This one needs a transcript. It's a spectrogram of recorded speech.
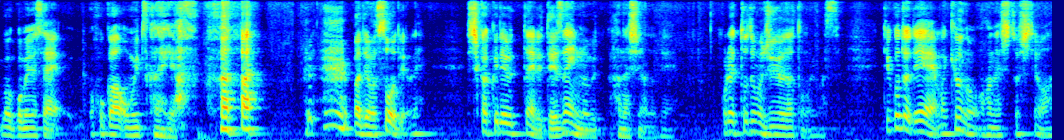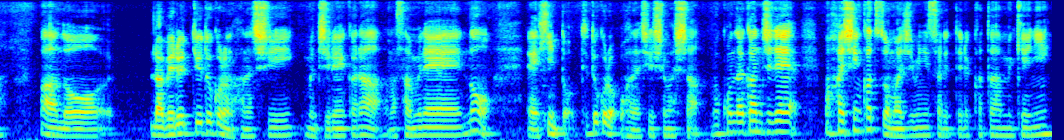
まあ、ごめんなさい。他思いつかないや。まあでもそうだよね。視覚で訴えるデザインの話なので、これとても重要だと思います。ということで、まあ、今日のお話としては、まあ、あの、ラベルっていうところの話、まあ、事例から、まあ、サムネの、え、ヒントっていうところをお話ししました。まあ、こんな感じで、ま、配信活動を真面目にされている方向けに、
